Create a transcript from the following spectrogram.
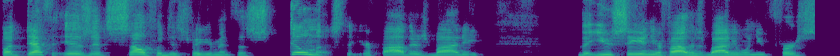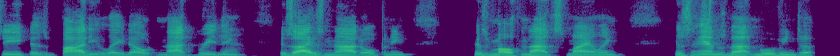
But death is itself a disfigurement. The stillness that your father's body, that you see in your father's body when you first see his body laid out, not breathing, Yeah. his eyes not opening, his mouth not smiling, his hands not moving to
